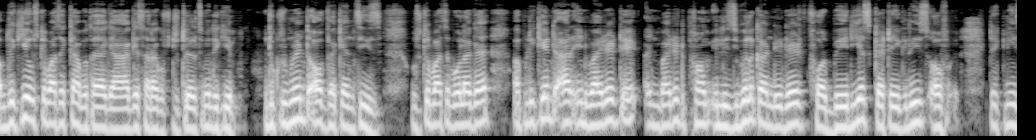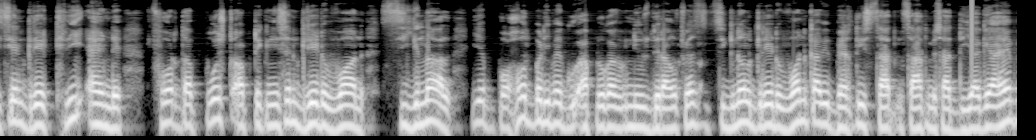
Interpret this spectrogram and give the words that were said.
अब देखिए, उसके बाद से क्या बताया गया आगे सारा कुछ डिटेल्स में देखिए। रिक्रूटमेंट ऑफ़ वैकेंसीज उसके बाद से बोला गया applicant are invited invited from eligible candidate for various categories of technician grade three and for the post of technician grade one signal ये बहुत बड़ी मैं आप लोगों का न्यूज़ दे रहा हूँ फ्रेंड्स सिग्नल ग्रेड वन का भी भर्ती साथ साथ में साथ दिया गया है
